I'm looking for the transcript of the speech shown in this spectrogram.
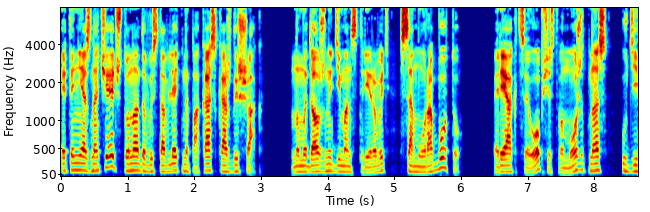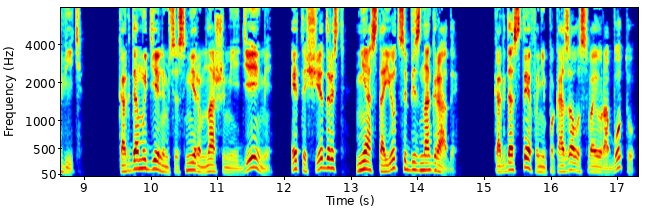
Это не означает, что надо выставлять на показ каждый шаг, но мы должны демонстрировать саму работу. Реакция общества может нас удивить. Когда мы делимся с миром нашими идеями, эта щедрость не остается без награды. Когда Стефани показала свою работу,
